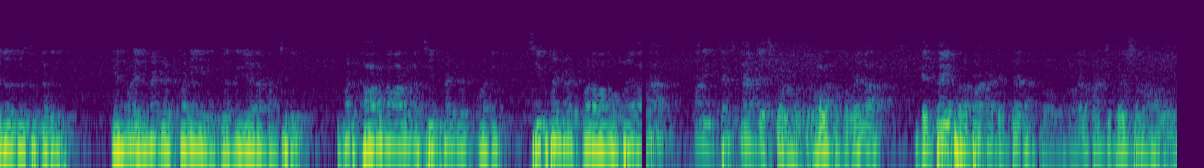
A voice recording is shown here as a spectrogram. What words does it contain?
ఎదురు చూస్తుంటుంది. నేను కూడా హెల్మెట్ పెట్టుకొని జర్నీ చేయడం మంచిది. ఇంకోటి కారు ఉన్న వాళ్ళు కూడా సీట్ బెల్ట్ పెట్టుకోండి. సీట్ బెల్ట్ పెట్టుకోవడం వల్ల ఉపయోగాలు. వాళ్ళు ఇన్సూరెన్స్ క్లెయిమ్ చేసుకోవాలి వాళ్ళకి ఒకవేళ డెత్ అయి పొరపాటున డెత్ అయిన ఒకవేళ మంచి పొజిషన్లో వాళ్ళు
